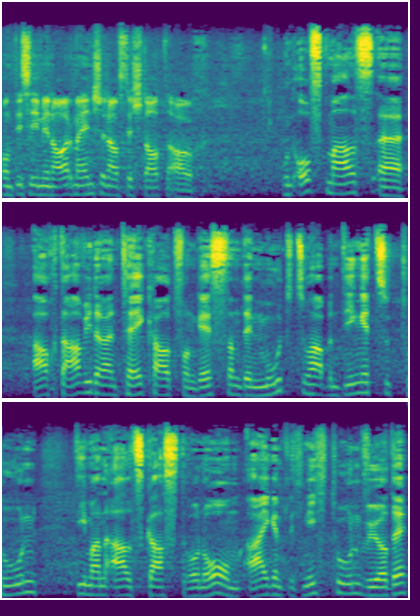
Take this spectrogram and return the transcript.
und die Seminarmenschen aus der Stadt auch. Und oftmals äh, auch da wieder ein Takeout von gestern, den Mut zu haben, Dinge zu tun, die man als Gastronom eigentlich nicht tun würde,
